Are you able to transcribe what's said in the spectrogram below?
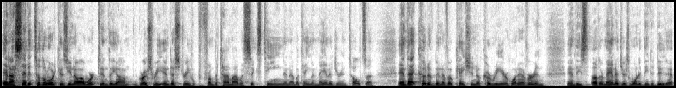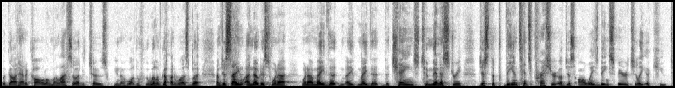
and I said it to the Lord because you know I worked in the um, grocery industry from the time I was 16, and I became a manager in Tulsa, and that could have been a vocation, a career, whatever, and and these other managers wanted me to do that, but God had a call on my life, so I chose, you know, what the will of God was. But I'm just saying, I noticed when I when I made the made, the, the change to ministry, just the the intense pressure of just always being spiritually acute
